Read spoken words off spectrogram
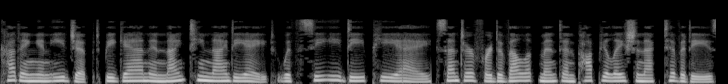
cutting in Egypt began in 1998 with CEDPA Center for Development and Population Activities,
